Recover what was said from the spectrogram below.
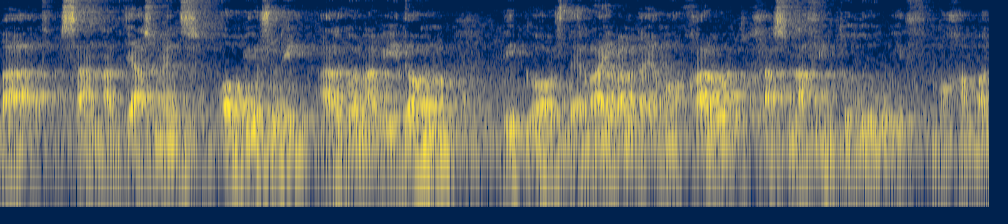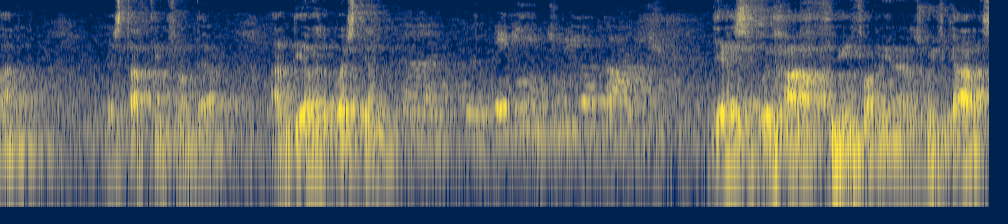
but some adjustments obviously are going to be done because the rival Diamond Harbour has nothing to do with Mohammedan, starting from there. And the other question? Uh, any injury or? Yes, we have three foreigners with cards.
